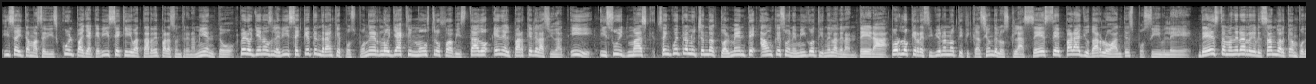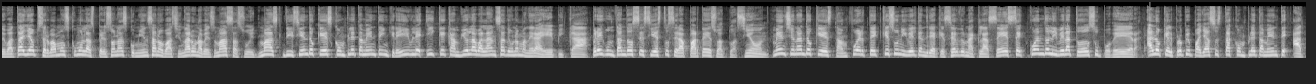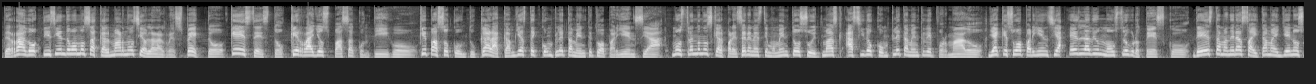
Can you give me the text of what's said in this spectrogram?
y Saitama se disculpa ya que dice que iba tarde para su entrenamiento, pero Genos le dice que tendrán que posponerlo ya que un monstruo fue avistado en el parque de la ciudad I, y Sweet Mask se encuentra luchando actualmente aunque su enemigo tiene la delantera, por lo que recibió una notificación de los clase S para ayudar lo antes posible. De esta manera regresando al campo de batalla observamos cómo las personas comienzan a ovacionar una vez más a Sweet Mask diciendo que es completamente increíble y que cambió la balanza de una manera épica, preguntándose si esto será parte de su actuación, mencionando que es tan fuerte que su nivel tendría que ser de una clase S cuando libera todo su poder, a lo que el propio payaso está completamente aterrado diciendo vamos a calmarnos y hablar al respecto. ¿Qué es esto? ¿Qué rayos pasa contigo? ¿Qué pasó con tu cara? Cambiaste completamente tu apariencia, mostrándonos que al parecer en este momento Sweet Mask ha sido completamente deformado, ya que su apariencia es la de un monstruo grotesco. De esta manera Saitama y Genos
